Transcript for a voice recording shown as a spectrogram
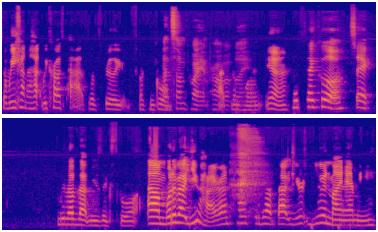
So we kind of ha- we crossed paths. That's really fucking cool. At some point, At some probably. point. Yeah, That's so cool. Sick. We love that music school. Um, what about you, Hyra? Us about, about you in Miami.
